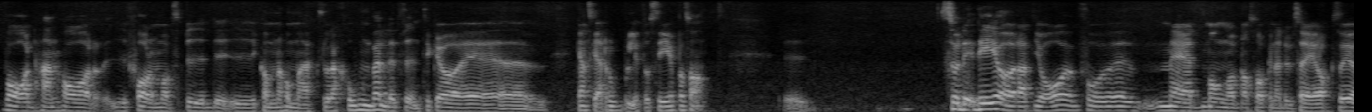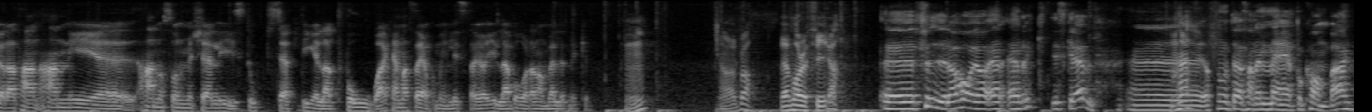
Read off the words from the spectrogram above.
vad han har i form av speed i kombination med acceleration väldigt fint tycker jag är ganska roligt att se på sånt. Eh, så det, det, gör att jag får eh, med många av de sakerna du säger också gör att han, han, är, han och Son Michel i stort sett delar tvåa kan man säga på min lista. Jag gillar båda dem väldigt mycket. Mm. Ja, bra. Vem har du fyra? Uh, fyra har jag en, en riktig skräll. Uh. Jag tror inte ens han är med på combine.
